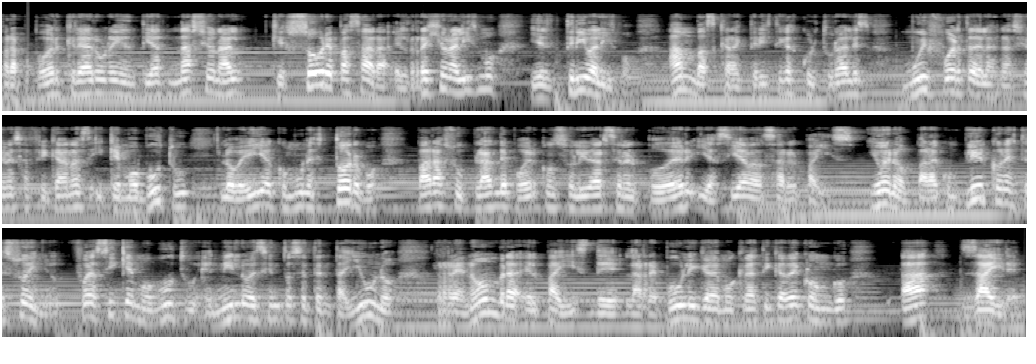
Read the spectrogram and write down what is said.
para poder crear una identidad nacional que sobrepasara el regionalismo y el tribalismo, ambas características culturales muy fuertes de las naciones africanas y que Mobutu lo veía como un estorbo para su plan de poder consolidarse en el poder y así avanzar el país. Y bueno, para cumplir con este sueño, fue así que Mobutu en 1971 renombra el país de la República Democrática de Congo a Zaire,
